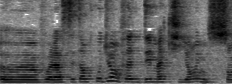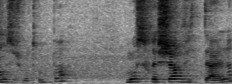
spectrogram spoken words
euh, voilà, c'est un produit en fait démaquillant, il me semble, si je ne me trompe pas. Mousse fraîcheur vitale,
